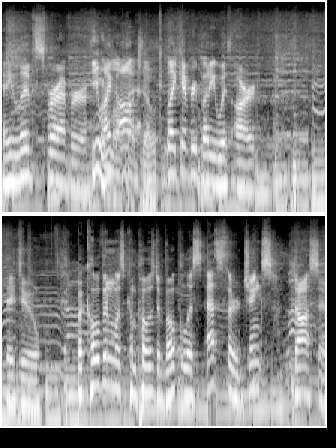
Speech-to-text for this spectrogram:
He lives forever. He would like love that joke. Like everybody with art, they do. But Coven was composed of vocalist Esther Jinx Dawson,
